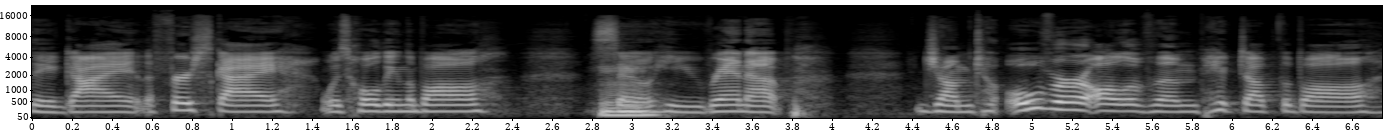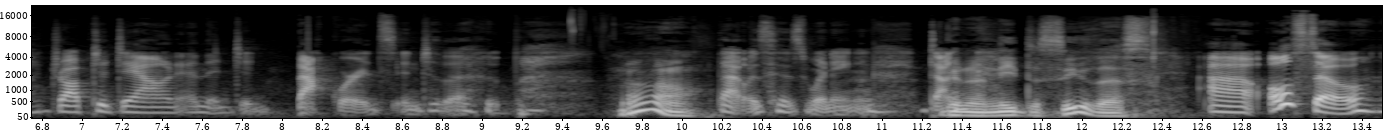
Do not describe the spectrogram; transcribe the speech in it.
The guy, the first guy, was holding the ball, so he ran up, jumped over all of them, picked up the ball, dropped it down, and then did backwards into the hoop. Oh, That was his winning I'm gonna need to see this. Uh, also,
